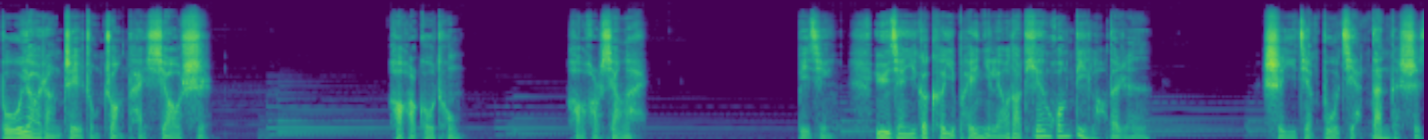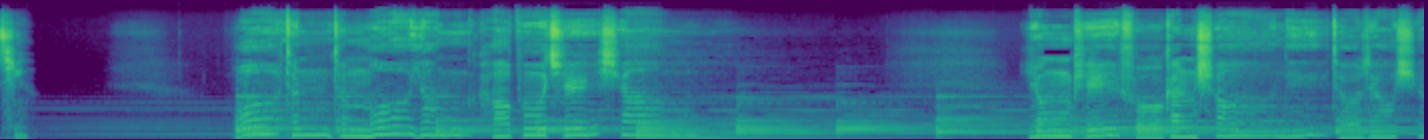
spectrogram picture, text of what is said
不要让这种状态消逝。好好沟通，好好相爱。毕竟，遇见一个可以陪你聊到天荒地老的人，是一件不简单的事情。我等的模样毫不具象，用皮肤感受你的留香。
